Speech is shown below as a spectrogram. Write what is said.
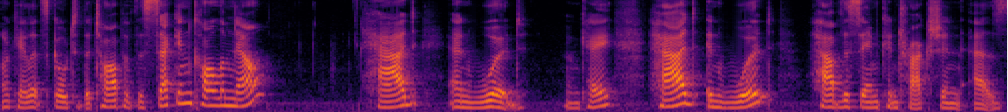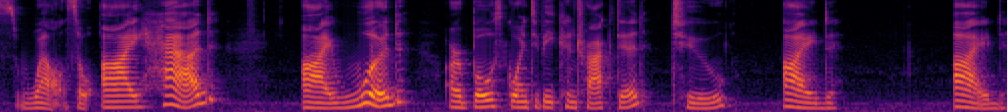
Okay, let's go to the top of the second column now had and would. Okay? Had and would have the same contraction as well. So I had, I would are both going to be contracted to I'd. I'd.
